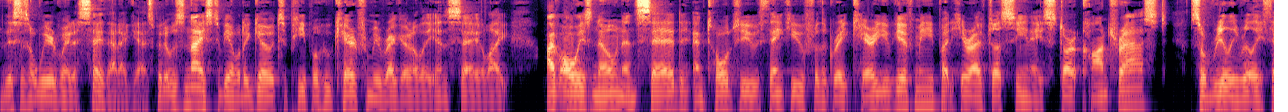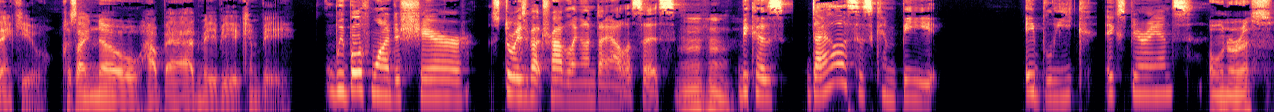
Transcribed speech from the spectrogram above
This is a weird way to say that, I guess, but it was nice to be able to go to people who cared for me regularly and say like, I've always known and said and told you thank you for the great care you give me, but here I've just seen a stark contrast. So really, really thank you because I know how bad maybe it can be. We both wanted to share stories about traveling on dialysis mm-hmm. because dialysis can be a bleak experience. Onerous.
